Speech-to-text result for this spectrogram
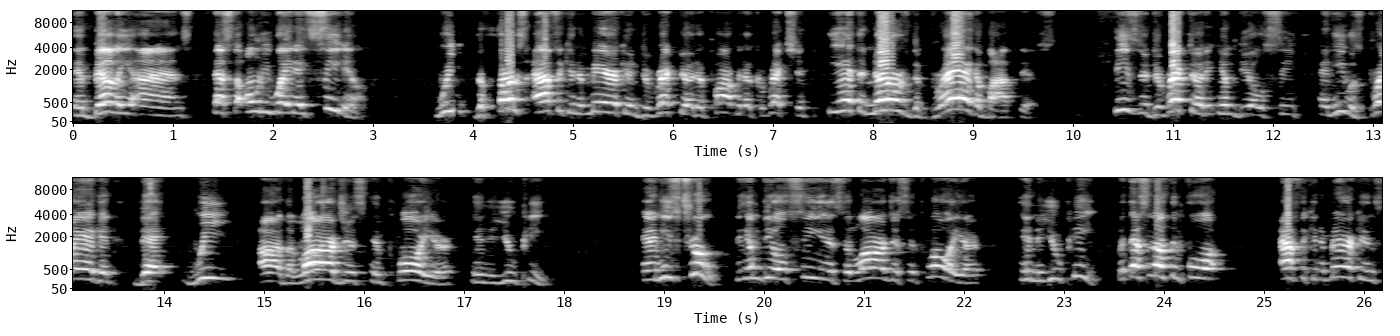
and belly irons. That's the only way they see them. We, the first African American director of the Department of Correction, he had the nerve to brag about this. He's the director of the MDOC, and he was bragging that we are the largest employer in the UP. And he's true. The MDOC is the largest employer in the UP. But that's nothing for African Americans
